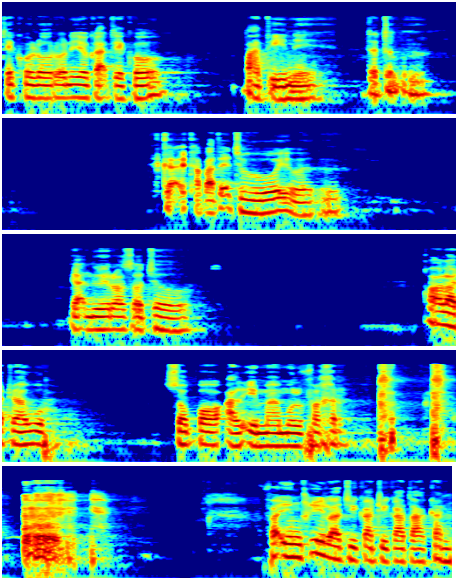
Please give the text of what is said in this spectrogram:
Teko loro ini ya gak teko pati ini. Tetep. Gak, gak patek Jawa ya. Gak duwe rasa Jawa. Kala dawuh Sopo al-imamul fakhr Fa jika dikatakan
